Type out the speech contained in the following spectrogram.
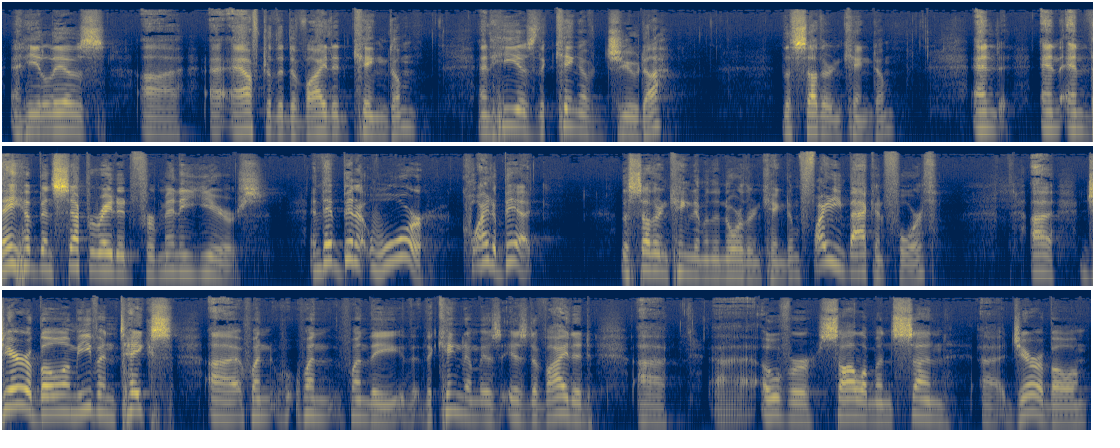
and he lives uh, after the divided kingdom, and he is the king of Judah, the southern kingdom. And and, and they have been separated for many years. And they've been at war quite a bit, the southern kingdom and the northern kingdom, fighting back and forth. Uh, Jeroboam even takes, uh, when, when, when the, the kingdom is, is divided uh, uh over Solomon's son uh, Jeroboam,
